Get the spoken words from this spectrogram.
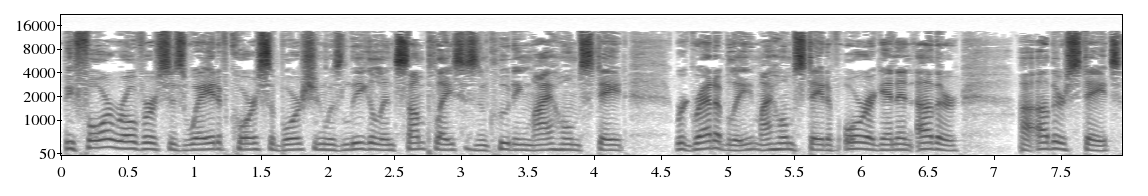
Before Roe versus Wade, of course, abortion was legal in some places, including my home state, regrettably, my home state of Oregon and other uh, other states.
